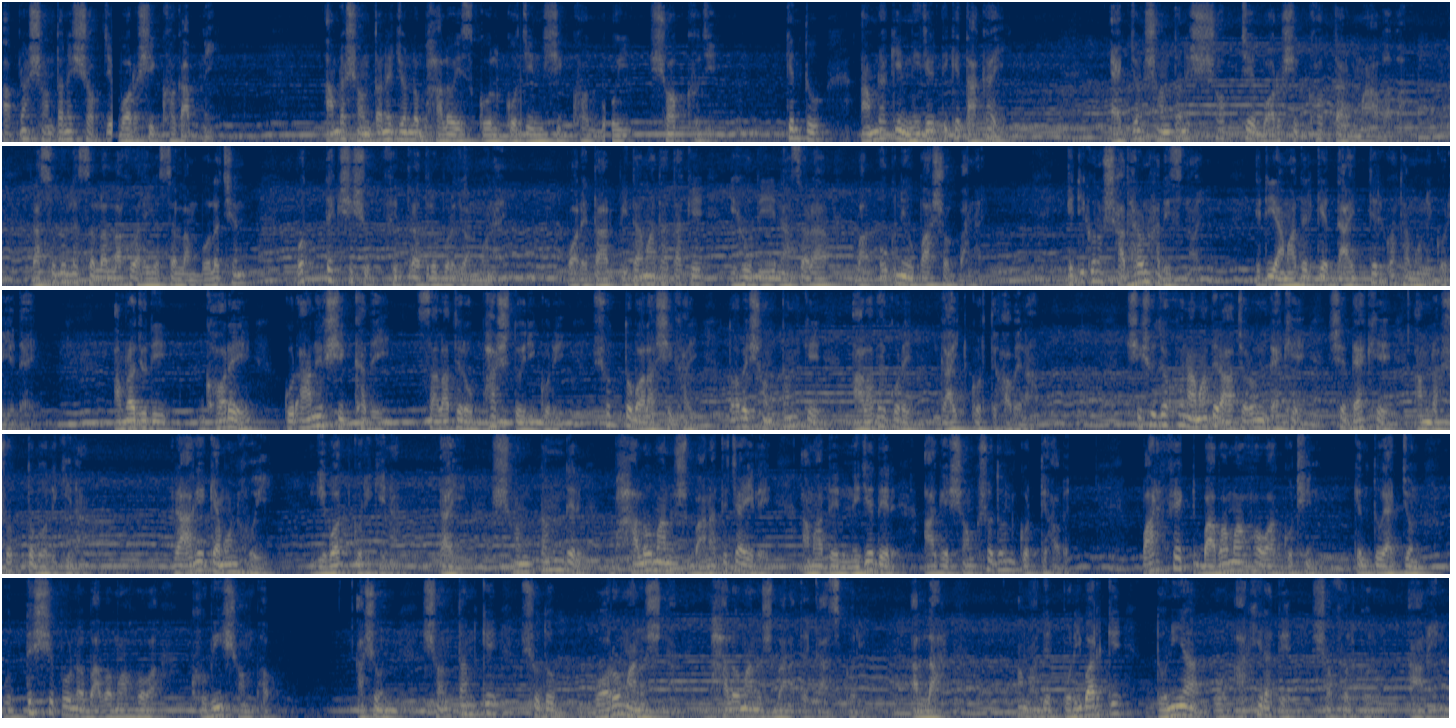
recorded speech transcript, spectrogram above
আপনার সন্তানের সবচেয়ে বড় শিক্ষক আপনি। আমরা সন্তানের জন্য ভালো স্কুল, কোচিং, শিক্ষক, বই সব খুঁজি। কিন্তু আমরা কি নিজের দিকে তাকাই? একজন সন্তানের সবচেয়ে বড় শিক্ষক তার মা বাবা। রাসুলুল্লাহ সাল্লাহু আলহিহাল্লাম বলেছেন, প্রত্যেক শিশু ফিতরাতের উপরে জন্ম নেয়। পরে তার পিতামাতা তাকে ইহুদি, নাসারা বা অগ্নি উপাসক বানায়। এটি কোনো সাধারণ হাদিস নয়। এটি আমাদেরকে দায়িত্বের কথা মনে করিয়ে দেয়। আমরা যদি ঘরে কোরআনের শিক্ষা দেই, সালাতের অভ্যাস তৈরি করি সত্য বলা শেখাই, তবে সন্তানকে আলাদা করে গাইড করতে হবে না। শিশু যখন আমাদের আচরণ দেখে, সে দেখে আমরা সত্য বলি কিনা, রাগে কেমন হই, গিবত করি কিনা, তাই সন্তানদের ভালো মানুষ বানাতে চাইলে আমাদের নিজেদের আগে সংশোধন করতে হবে। পারফেক্ট বাবা মা হওয়া কঠিন, কিন্তু একজন উদ্দেশ্যপূর্ণ বাবা মা হওয়া খুবই সম্ভব। আসুন, সন্তানকে শুধু বড় মানুষ না, ভালো মানুষ বানাতে কাজ করি। আল্লাহ আমাদের পরিবারকে দুনিয়া ও আখিরাতে সফল করুন। আমিন।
